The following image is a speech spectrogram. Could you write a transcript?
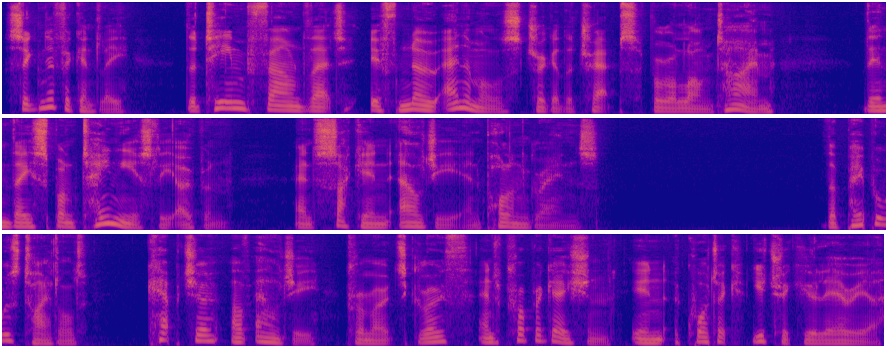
Significantly, the team found that if no animals trigger the traps for a long time, then they spontaneously open and suck in algae and pollen grains. The paper was titled Capture of Algae Promotes Growth and Propagation in Aquatic Utricularia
